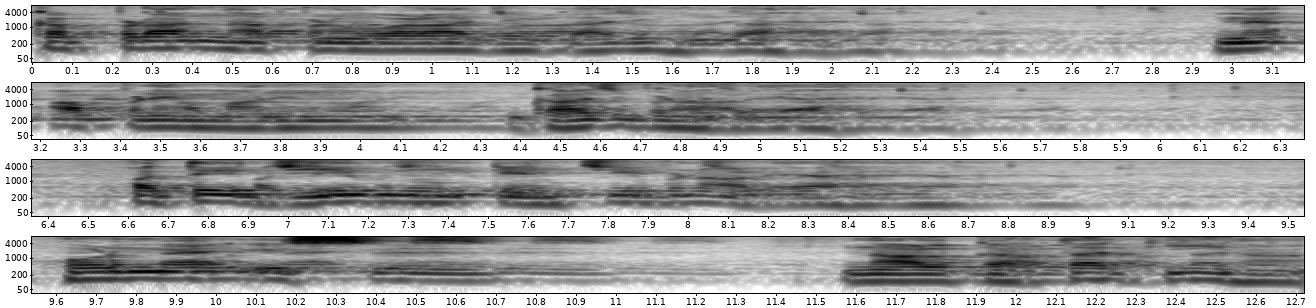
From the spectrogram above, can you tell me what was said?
ਕੱਪੜਾ ਨਾਪਣ ਵਾਲਾ ਜੋ ਗਜ਼ ਹੁੰਦਾ ਹੈ, ਮੈਂ ਆਪਣੇ ਮਨ ਨੂੰ ਗਜ਼ ਬਣਾ ਲਿਆ ਹੈ ਅਤੇ ਜੀਵ ਨੂੰ ਕੈਂਚੀ ਬਣਾ ਲਿਆ ਹੈ। ਹੁਣ ਮੈਂ ਇਸ ਨਾਲ ਕਰਤਾ ਕੀ ਹਾਂ?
